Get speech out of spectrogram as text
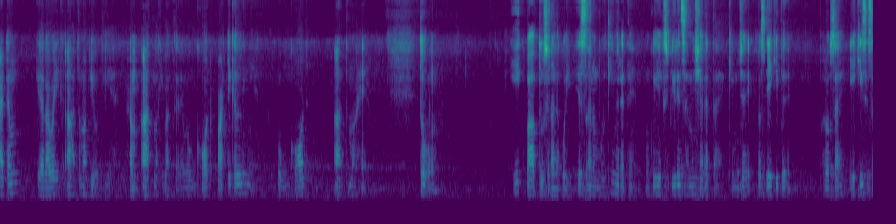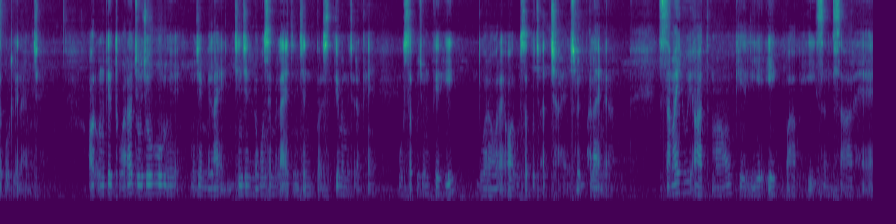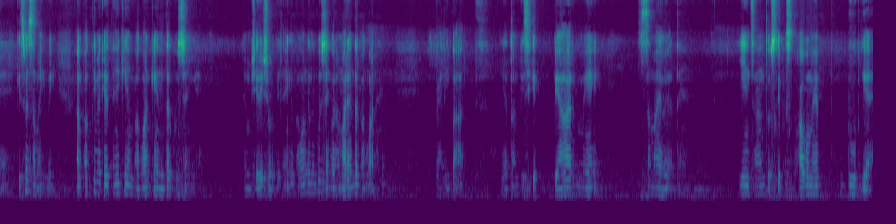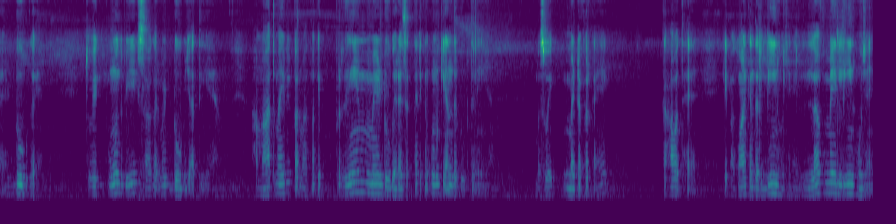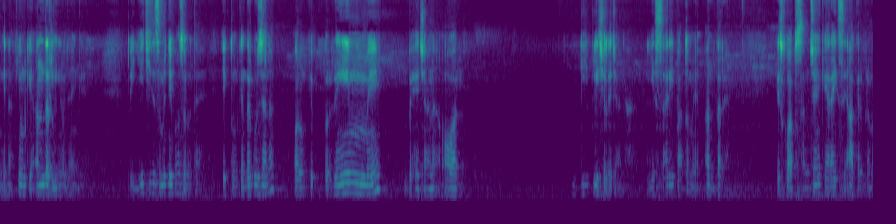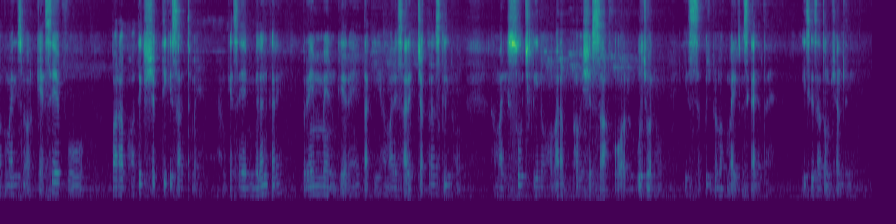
एटम के अलावा एक आत्मा भी होती है। हम आत्मा की बात करें, वो गॉड पार्टिकल नहीं है, वो गॉड आत्मा है। तो बाप दूसरा ना कोई। इस अनुभूति में रहते हैं। उनको ये एक्सपीरियंस हमेशा रहता है कि मुझे बस एक ही पे भरोसा है, एक ही से सपोर्ट लेना है मुझे। और उनके द्वारा जो जो वो मुझे मिलाएँ, जिन जिन लोगों से मिलाएँ, जिन जिन परिस्थितियों में मुझे रखें, वो सब कुछ उनके ही द्वारा हो रहा है और वो सब कुछ अच्छा है, उसमें भला है मेरा। समाई हुई आत्माओं के लिए एक बाप ही संसार है। किसमें समाई हुई? अब भक्ति में कहते हैं कि हम भगवान के अंदर घुस जाएँगे। हम शरीर छोड़ के जाएँगे। भगवान के अंदर घुस जाएँगे और हमारे अंदर भगवान है। पहली बात, या तो हम किसी के प्यार में समाये हो जाते हैं। ये इंसान तो उसके पास ख्वाबों में डूब गया है, डूब गए। तो एक बूंद भी सागर में डूब जाती है। हम आत्माएँ भी परमात्मा के प्रेम में डूबे रह सकते हैं, लेकिन उनके अंदर डूबते नहीं है। बस वो एक मेटाफर कहें कहावत है कि भगवान के अंदर लीन हो जाएँगे, लव में लीन हो जाएँगे, ना कि उनके अंदर लीन हो जाएँगे। तो ये चीज़ें समझने बहुत ज़रूरत है। एक तो उनके अंदर घुस जाना और उनके प्रेम में बह जाना और डीपली चले जाना। ये सारी बातों में अंतर है। इसको आप समझें गहराई से आकर ब्रह्मा कुमारी इसमें और कैसे वो भौतिक शक्ति के साथ में हम कैसे मिलन करें, प्रेम में उनके रहें, ताकि हमारे सारे चक्र क्लीन हों हमारी सोच क्लीन हो भविष्य साफ़ हो और उज्जवल हो। ये सब कुछ ब्रह्मा कुमारी इसमें सिखाया जाता है। इसके साथ ओम शांति।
